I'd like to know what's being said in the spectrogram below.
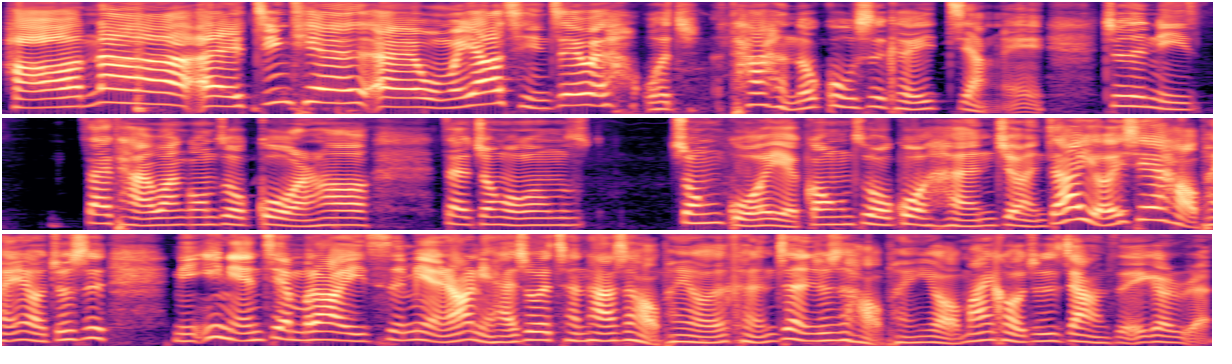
好，那哎，今天哎，我们邀请这位，我他很多故事可以讲，哎，就是你在台湾工作过，然后在中国工。中国也工作过很久，你知道有一些好朋友，就是你一年见不到一次面，然后你还是会称他是好朋友，可能真的就是好朋友。Michael 就是这样子的一个人。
